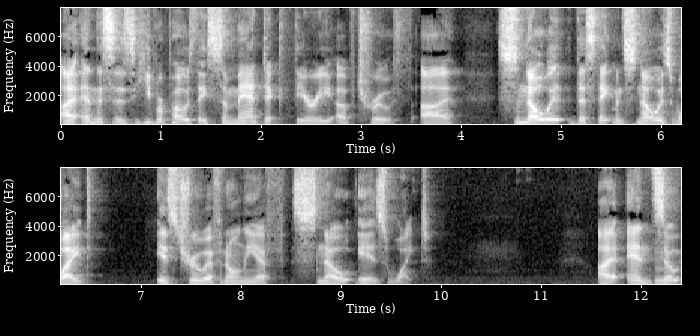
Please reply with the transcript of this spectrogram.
Uh, and this is he proposed a semantic theory of truth. Uh, snow, the statement "snow is white" is true if and only if snow is white. Uh, and so,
